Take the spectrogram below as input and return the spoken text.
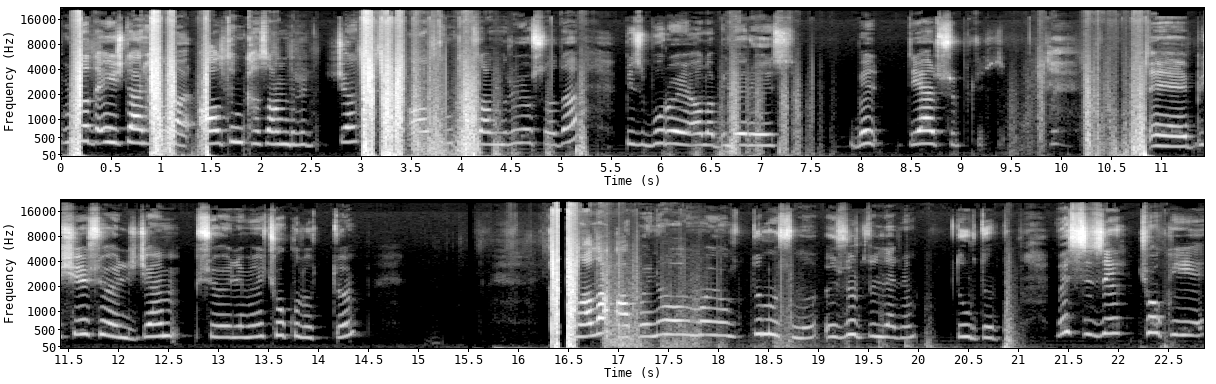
Burada da ejderhalar altın kazandıracak. Altın kazandırıyorsa da biz burayı alabiliriz. Ve diğer sürpriz Ee, bir şey söyleyeceğim. Söylemeyi çok unuttum. Kanala abone olmayı unuttunuz mu? Özür dilerim. Durdurdum. Ve sizi çok iyi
